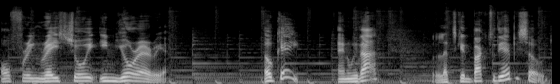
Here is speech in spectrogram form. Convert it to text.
offering RaceJoy in your area. Okay, and with that, let's get back to the episode.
